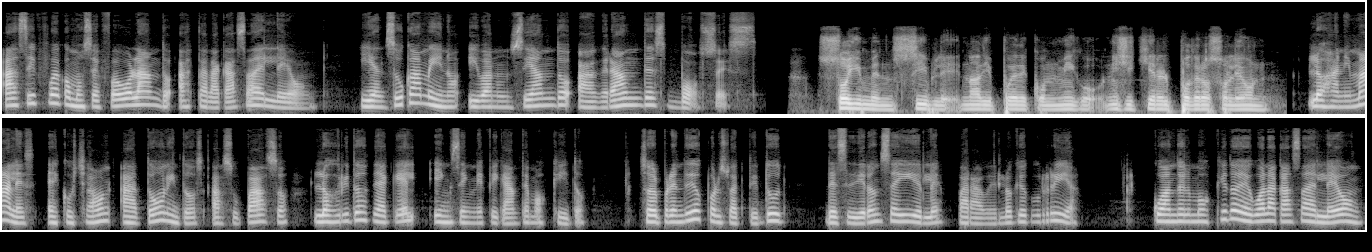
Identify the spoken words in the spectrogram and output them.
Así fue como se fue volando hasta la casa del león y en su camino iba anunciando a grandes voces. Soy invencible, nadie puede conmigo, ni siquiera el poderoso león. Los animales escuchaban atónitos a su paso los gritos de aquel insignificante mosquito. Sorprendidos por su actitud, decidieron seguirle para ver lo que ocurría. Cuando el mosquito llegó a la casa del león,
